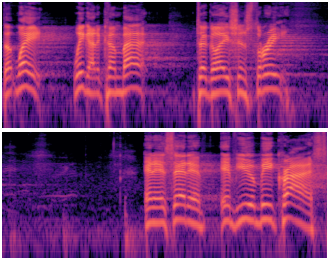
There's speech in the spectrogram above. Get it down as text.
But wait, we got to come back to Galatians 3. And it said, if, if you be Christ,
